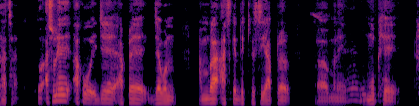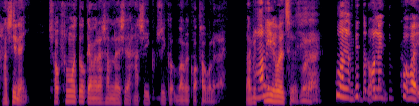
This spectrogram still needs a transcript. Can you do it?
আচ্ছা। তো আসলে আপু এই যে আপনি যেমন আমরা আজকে দেখতেছি আপনার আহ, মানে মুখে হাসি নাই। সব সময় তো ক্যামেরার সামনে এসে হাসি খুশি ক- ভাবে কথা বলে আপনি কি হয়েছে বলেন। মনের ভিতর অনেক দুঃখ ভাই।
